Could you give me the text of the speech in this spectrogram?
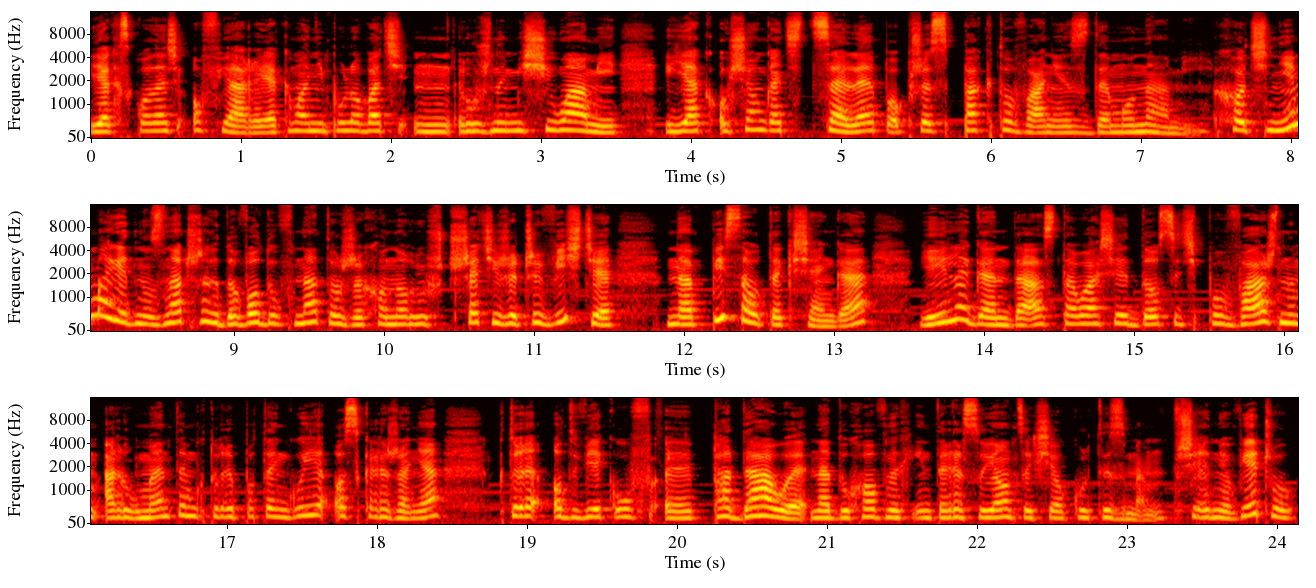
jak składać ofiary, jak manipulować mm, różnymi siłami i jak osiągać cele poprzez paktowanie z demonami. Choć nie ma jednoznacznych dowodów na to, że Honoriusz III rzeczywiście napisał tę księgę, jej legenda stała się dosyć poważnym argumentem, który potęguje oskarżenia, które od wieków y, padały na duchownych interesujących się okultyzmem. W średniowieczu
